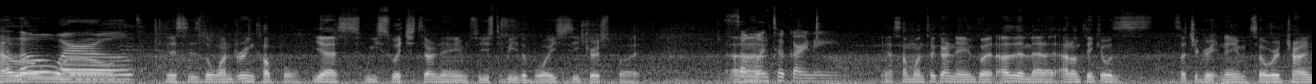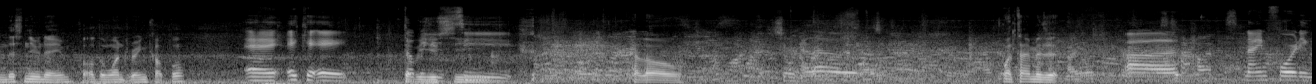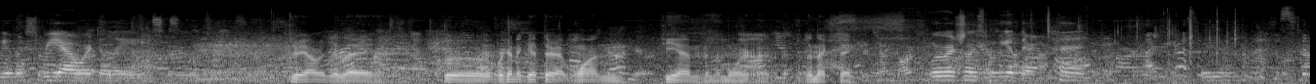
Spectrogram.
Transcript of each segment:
Hello, world. This is the Wandering Couple. Yes, we switched our names. We used to be the Boys Seekers, but uh, Someone took our name. yeah, someone took our name. But other than that, I don't think it was such a great name. So we're trying this new name called the Wandering Couple. A- AKA WC. WC. Hello. Hello. What time is it? Uh, 9:40. We have a three-hour delay. Three hour delay. We're, we're gonna get there at 1 p.m. in the morning, uh, the next day. We're originally supposed to get there at 10.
